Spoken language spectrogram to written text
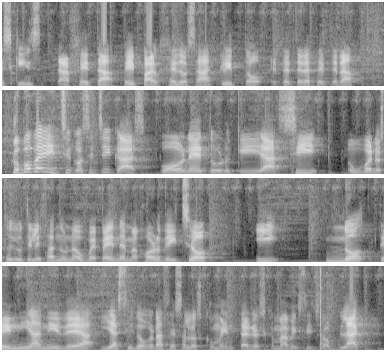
skins, tarjeta, PayPal, G2A, cripto, etcétera, etcétera. Como veis, chicos y chicas, pone Turquía, sí. Bueno, estoy utilizando una VPN, mejor dicho, y no tenía ni idea. Y ha sido gracias a los comentarios que me habéis dicho, Black,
